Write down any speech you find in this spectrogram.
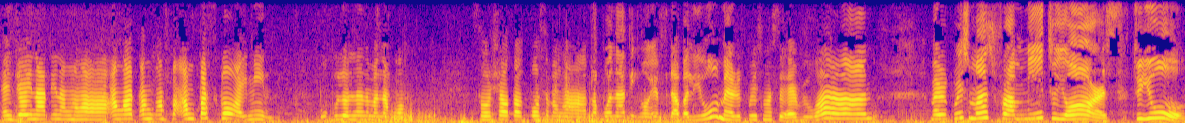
enjoy natin ang mga ang ang, ang, ang, ang Pasko, I mean. Bubulol na naman ako. So, shout out po sa mga kapwa nating OFW. Merry Christmas to everyone. Merry Christmas from me to yours. To you.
